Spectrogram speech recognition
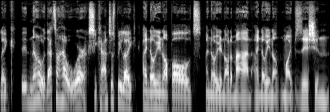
like, no, that's not how it works. You can't just be like, I know you're not bald. I know you're not a man. I know you're not in my position.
